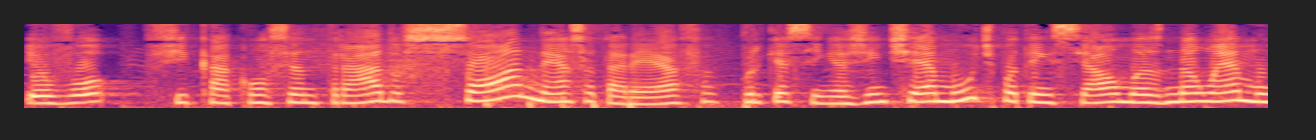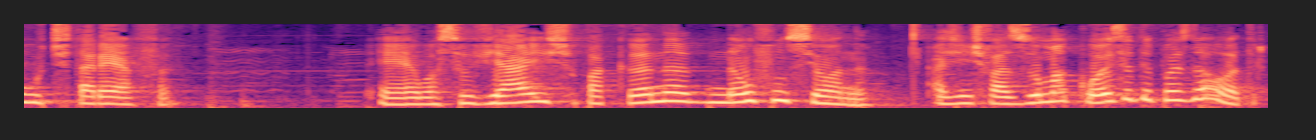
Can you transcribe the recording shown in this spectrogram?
Eu vou ficar concentrado só nessa tarefa, porque assim, a gente é multipotencial, mas não é multitarefa. É, o assoviar e chupacana não funciona. A gente faz uma coisa depois da outra.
